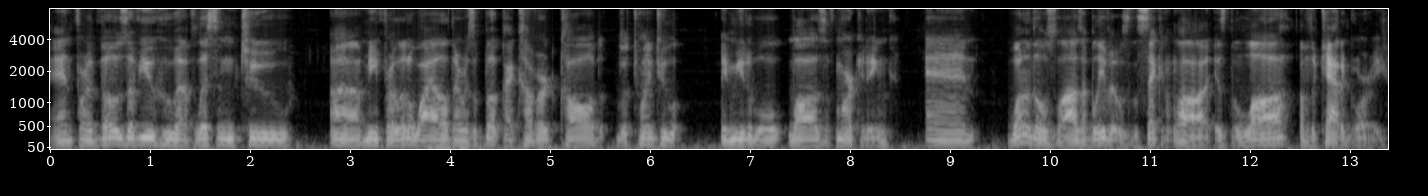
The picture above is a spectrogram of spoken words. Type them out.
And for those of you who have listened to uh, me for a little while, there was a book I covered called The 22 Immutable Laws of Marketing. And one of those laws, I believe it was the second law, is the law of the category.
